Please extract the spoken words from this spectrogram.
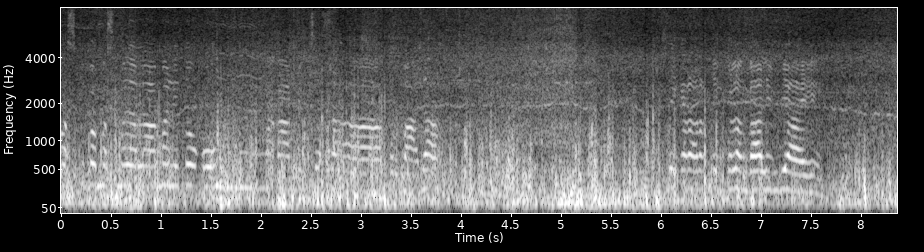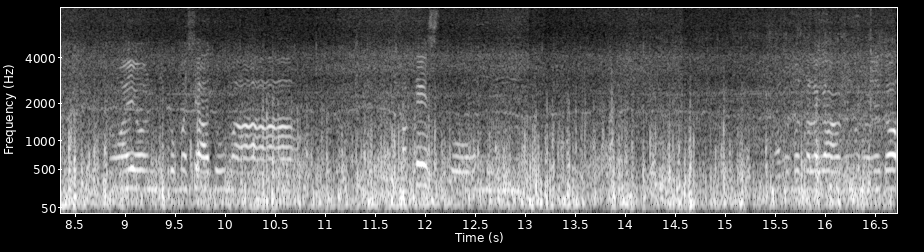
bukas ko pa mas malalaman ito kung makapit siya sa uh, kurbada? Kasi kararating ko lang galing biyahe. So ngayon hindi ko masyado ma ma-test kung ano ba talaga ang ano nito.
